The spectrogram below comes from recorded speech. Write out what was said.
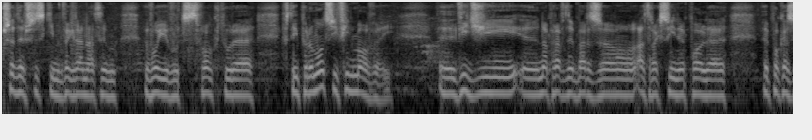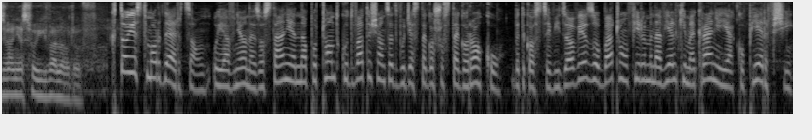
Przede wszystkim wygra na tym województwo, które w tej promocji filmowej widzi e, naprawdę bardzo atrakcyjne pole e, pokazywania swoich walorów. Kto jest mordercą? Ujawnione zostanie na początku 2026 roku. Bydgoscy widzowie zobaczą film na wielkim ekranie jako pierwsi.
